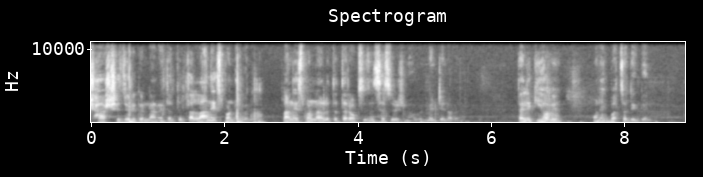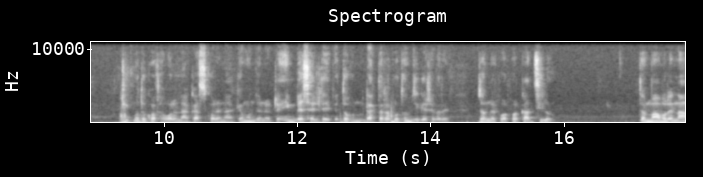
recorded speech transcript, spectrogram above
শ্বাস সে জোরে করে না নেয়, তাহলে তো তার লাং এক্সপান্ড হবে না। লাং এক্সপান্ড না হলে তো তার অক্সিজেন স্যাচুরেশন হবে মেনটেন হবে না। তাহলে কি হবে? অনেক বাচ্চা দেখবেন ঠিক মতো কথা বলে না, কাজ করে না, কেমন যেন একটা ইমবেসাইল টাইপের তখন ডাক্তাররা প্রথম জিজ্ঞাসা করে, জন্মের পর পর কাজ ছিল তখন মা বলে, না,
